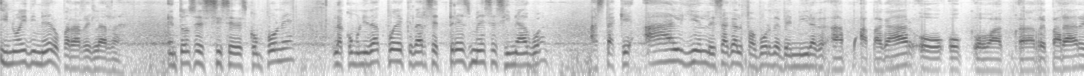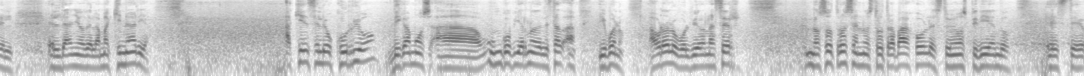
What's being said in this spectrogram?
y no hay dinero para arreglarla. Entonces, si se descompone, la comunidad puede quedarse tres meses sin agua hasta que alguien les haga el favor de venir a, pagar o, a, reparar el, el daño de la maquinaria a quién se le ocurrió, digamos, a un gobierno del Estado. Ah, y bueno, ahora lo volvieron a hacer. Nosotros en nuestro trabajo le estuvimos pidiendo, este,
